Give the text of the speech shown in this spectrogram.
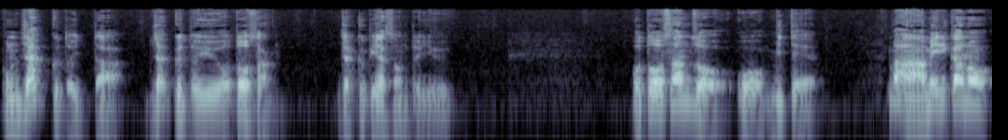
このジャックといったジャックというお父さんジャック・ピアソンというお父さん像を見てまあアメリカの、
